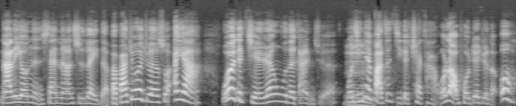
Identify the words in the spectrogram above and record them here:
哪里有冷山啊之类的，爸爸就会觉得说，哎呀，我有一个解任务的感觉。我今天把这几个 check 好，我老婆就觉得哦。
